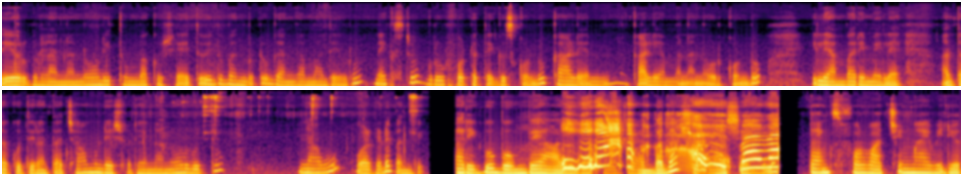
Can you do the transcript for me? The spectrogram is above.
ದೇವ್ರುಗಳನ್ನ ನೋಡಿ ತುಂಬ ಖುಷಿಯಾಯಿತು ಇದು ಬಂದ್ಬಿಟ್ಟು ಗಂಗಮ್ಮ ದೇವರು. ನೆಕ್ಸ್ಟು ಗ್ರೂಪ್ ಫೋಟೋ ತೆಗೆಸ್ಕೊಂಡು ಕಾಳಿಯನ್ನ ಕಾಳಿ ಅಮ್ಮನ ನೋಡಿಕೊಂಡು ಇಲ್ಲಿ ಅಂಬಾರಿ ಮೇಲೆ ಅಂತ ಕೂತಿರೋಂಥ ಚಾಮುಂಡೇಶ್ವರಿಯನ್ನು ನೋಡಿಬಿಟ್ಟು ನಾವು ಹೊರಗಡೆ ಬಂದ್ವಿ. ಯಾರಿಗೂ ಬೊಂಬೆ ಆಗಿ ಹಬ್ಬದ thanks for watching my video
